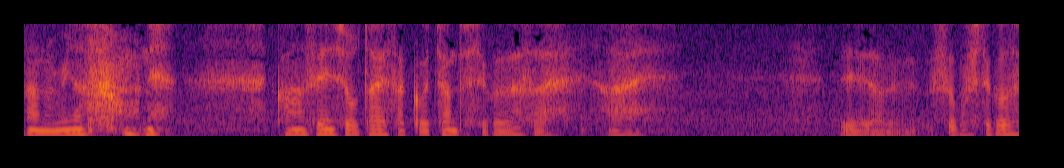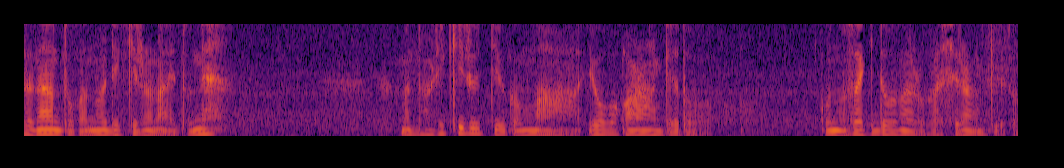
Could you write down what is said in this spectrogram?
あの皆さんもね 感染症対策をちゃんとしてください。はい。であの過ごしてください。なんとか乗り切らないとね、まあ、乗り切るっていうかまあよう分からんけどこの先どうなるか知らんけど。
